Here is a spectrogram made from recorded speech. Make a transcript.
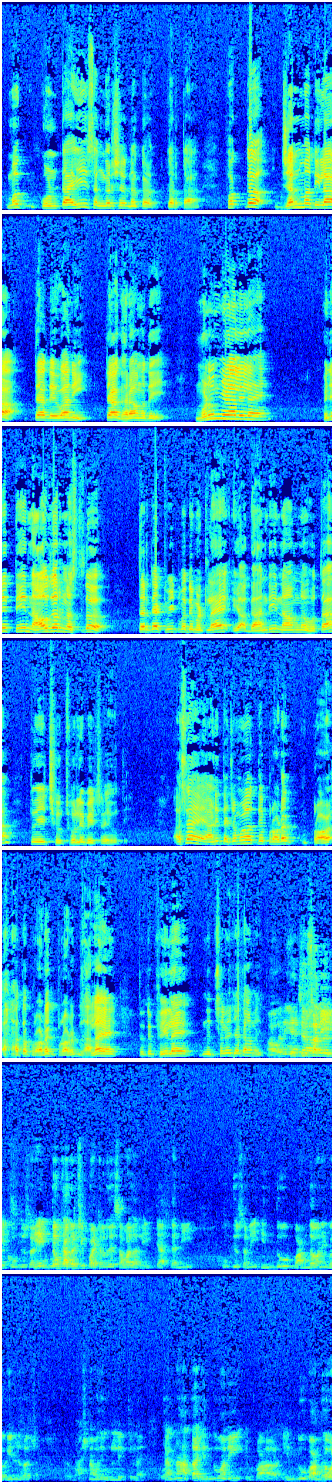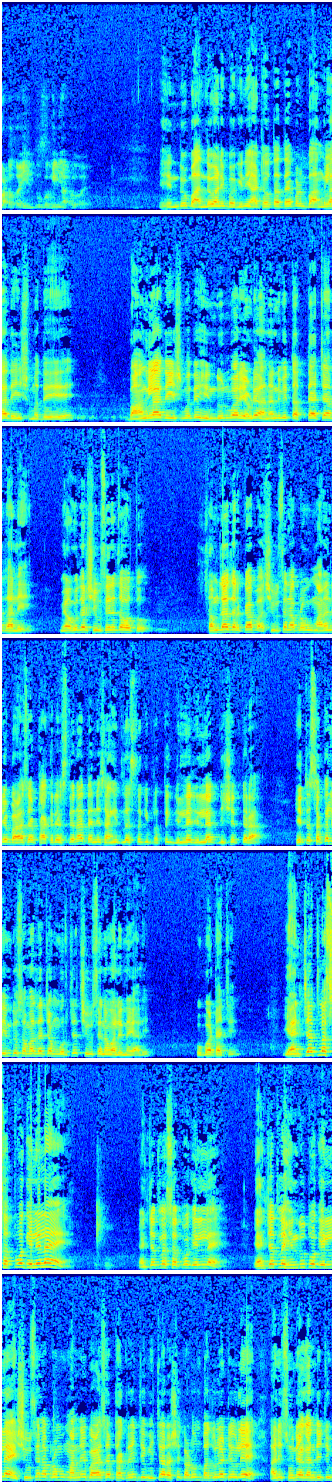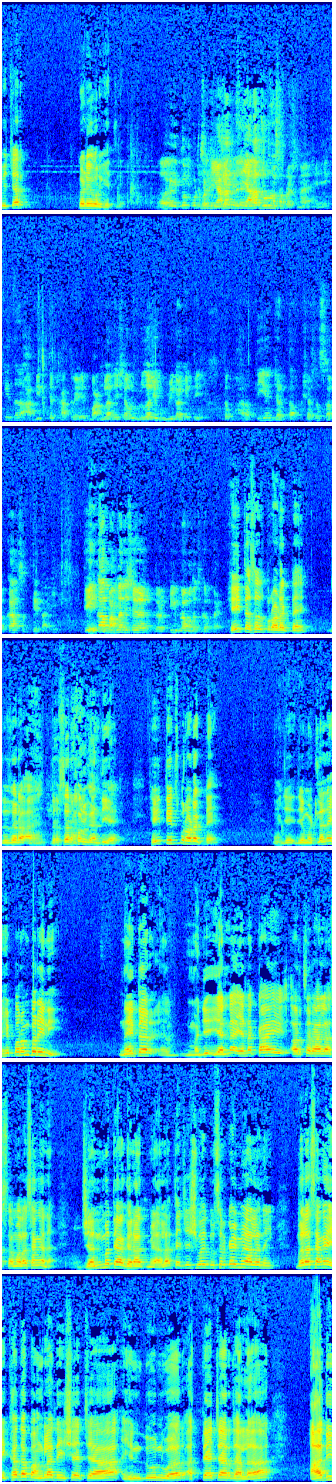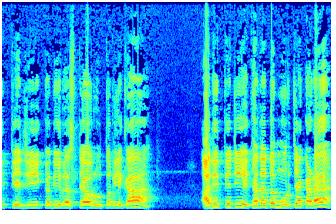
मग कोणताही संघर्ष न कर करता फक्त जन्म दिला त्या देवानी त्या घरामध्ये म्हणून मिळालेलं आहे. म्हणजे ते नाव जर नसतं तर त्या ट्विटमध्ये म्हटलं आहे गांधी नाम न होता तो हे छो छोले बेच रहे होते. असं आहे. आणि त्याच्यामुळं ते प्रॉडक्ट प्रॉ आता प्रॉडक्ट प्रॉडक्ट झाला आहे तर ते फेल आहे. सगळ्या जगाला माहिती. पण खूप दिवसांनी उद्धव. ठाकरेंची पैठणमध्ये सभा झाली. त्यात त्यांनी खूप दिवसांनी हिंदू बांधव आणि भगिनीचा भाषणामध्ये उल्लेख केलाय. त्यांना आता हिंदू आणि हिंदू बांधव आठवत आहे हिंदू भगिनी आठवत आहे हिंदू बांधव आणि भगिनी आठवतात आहे पण बांगलादेशमध्ये बांगलादेशमध्ये हिंदूंवर एवढे अनन्वित अत्याचार झाले. मी अगोदर शिवसेनेचा होतो. समजा जर का शिवसेना प्रमुख माननीय बाळासाहेब ठाकरे असते ना त्यांनी सांगितलं असतं की प्रत्येक जिल्ह्या जिल्ह्यात निषेध करा. हे तर सकल हिंदू समाजाच्या मोर्चात शिवसेनावाले नाही आले उबाटाचे. यांच्यातलं सत्व गेलेलं आहे. यांच्यातलं सत्व गेलेलं आहे. यांच्यातलं हिंदुत्व गेलेलं आहे. शिवसेना प्रमुख माननीय बाळासाहेब ठाकरेंचे विचार असे काढून बाजूला ठेवले आहे आणि सोनिया गांधीचे विचार कडेवर घेतले. याला याला जोडून असा प्रश्न आहे की जर आदित्य ठाकरे बांगलादेशावर विरोधाची भूमिका घेते तर भारतीय जनता पक्षाचं सरकार सत्तेत आहे. ते का बांगलादेशाच्या टीमला मदत करताय? हेही तसंच प्रॉडक्ट आहे. जसं जसं राहुल गांधी आहे हे तेच प्रॉडक्ट आहे. म्हणजे जे म्हटलं ना हे परंपरेने. नाहीतर म्हणजे यांना यांना काय अर्थ राहिला असता मला सांगा ना. जन्म त्या घरात मिळाला त्याच्याशिवाय दुसरं काही मिळालं नाही. मला सांगा एखादा बांगलादेशाच्या हिंदूंवर अत्याचार झाला आदित्यजी कधी रस्त्यावर उतरले का? आदित्यजी एखादा तर मोर्चा काढा.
